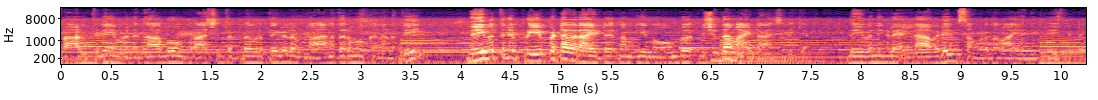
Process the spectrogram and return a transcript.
പ്രാർത്ഥനയും അനുതാപവും പ്രാശിത്വ പ്രവൃത്തികളും ദാനധർമ്മവും ഒക്കെ നടത്തി ദൈവത്തിന് പ്രിയപ്പെട്ടവരായിട്ട് നമുക്ക് ഈ നോമ്പ് വിശുദ്ധമായിട്ട് ആചരിക്കാം. ദൈവം നിങ്ങളെ എല്ലാവരെയും സമൃദ്ധമായി അനുഗ്രഹിക്കട്ടെ.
